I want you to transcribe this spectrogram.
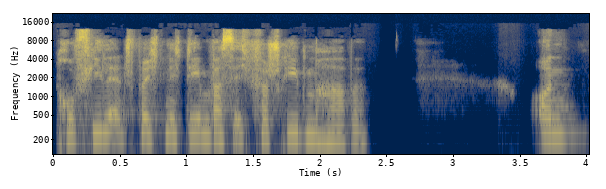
Profil entspricht nicht dem, was ich verschrieben habe. Und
